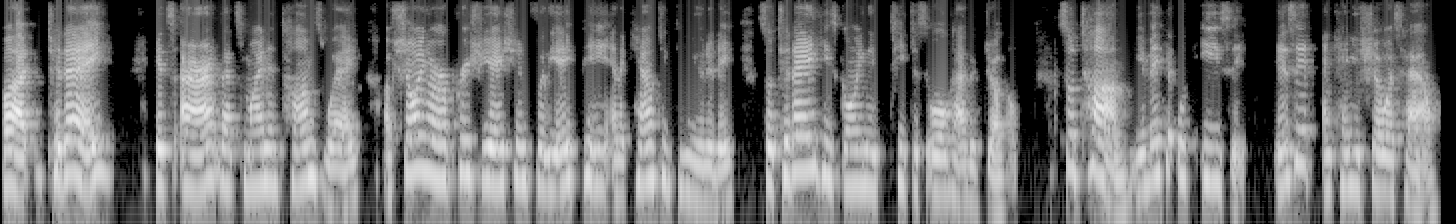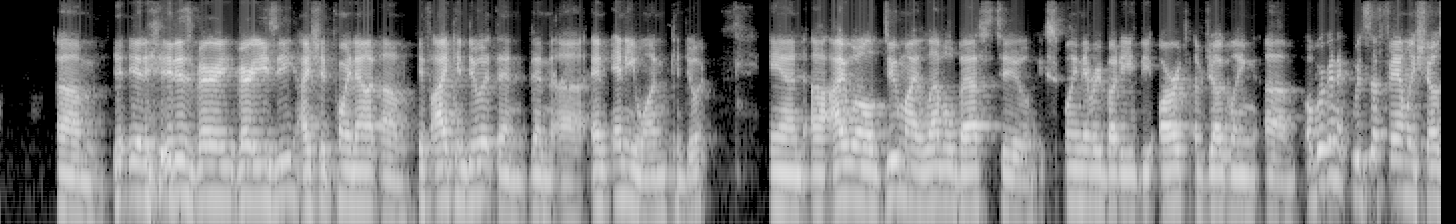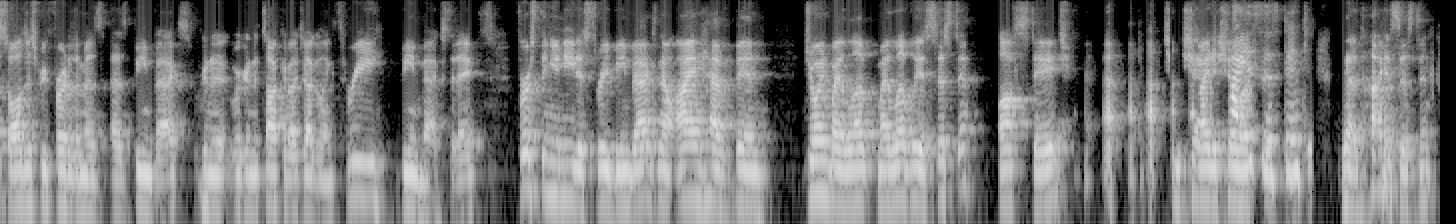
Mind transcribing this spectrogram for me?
But today, it's our, that's mine and Tom's way, of showing our appreciation for the AP and accounting community. So today, he's going to teach us all how to juggle. So, Tom, you make it look easy. Is it? And can you show us how? Um, it, it, it is very very easy. I should point out um, if I can do it, then then uh, and anyone can do it. And uh, I will do my level best to explain to everybody the art of juggling. Um, well, we're gonna it's a family show, so I'll just refer to them as as beanbags. We're gonna we're gonna talk about juggling three beanbags today. First thing you need is three beanbags. Now I have been joined by love my lovely assistant off stage. Too shy to show up. assistant. Yeah, hi, assistant.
